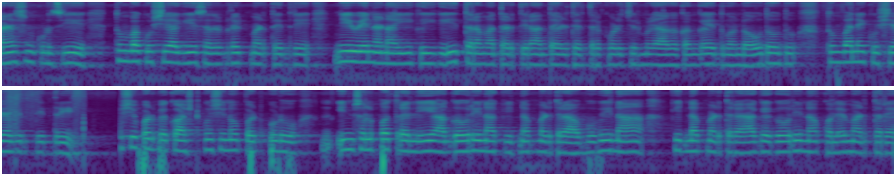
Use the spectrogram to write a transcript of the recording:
ಗಣೇಶನ ಕುಳಿಸಿ ತುಂಬ ಖುಷಿಯಾಗಿ ಸೆಲೆಬ್ರೇಟ್ ಮಾಡ್ತಾಯಿದ್ರಿ ನೀವೇನಣ್ಣ ಈಗ ಈಗ ಈ ಥರ ಮಾತಾಡ್ತೀರಾ ಅಂತ ಹೇಳ್ತಿರ್ತಾರೆ ಕೋಳಿ ಚಿರುಮುರಿ. ಆಗ ಕಂಗ ಎದ್ಕೊಂಡು, ಹೌದೌದು ತುಂಬಾ ಖುಷಿಯಾಗಿರ್ತಿದ್ರಿ. ಖುಷಿ ಪಡಬೇಕು, ಅಷ್ಟು ಖುಷಿನೂ ಪಟ್ಬಿಡು. ಇನ್ನು ಸ್ವಲ್ಪ ಹೊತ್ತರಲ್ಲಿ ಆ ಗೌರಿನ ಕಿಡ್ನಾಪ್ ಮಾಡ್ತಾರೆ, ಆ ಬುಬಿನ ಕಿಡ್ನಾಪ್ ಮಾಡ್ತಾರೆ, ಹಾಗೆ ಗೌರಿನ ಕೊಲೆ ಮಾಡ್ತಾರೆ.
